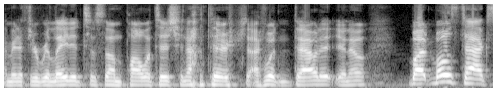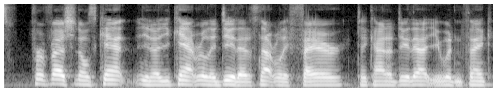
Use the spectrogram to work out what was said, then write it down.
I mean, if you're related to some politician out there, I wouldn't doubt it, you know. But most tax professionals can't, you know, you can't really do that. It's not really fair to kind of do that, you wouldn't think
